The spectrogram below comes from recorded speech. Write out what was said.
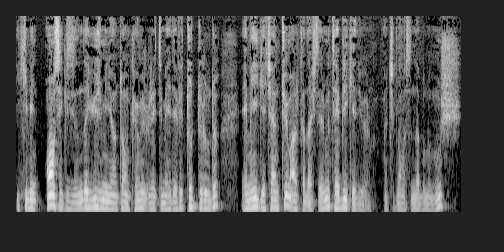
2018 yılında 100 milyon ton kömür üretimi hedefi tutturuldu. Emeği geçen tüm arkadaşlarımı tebrik ediyorum açıklamasında bulunmuş.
